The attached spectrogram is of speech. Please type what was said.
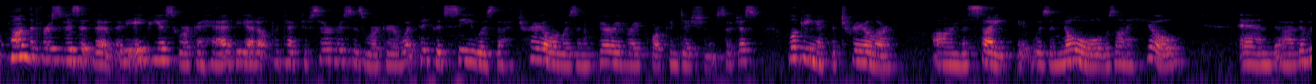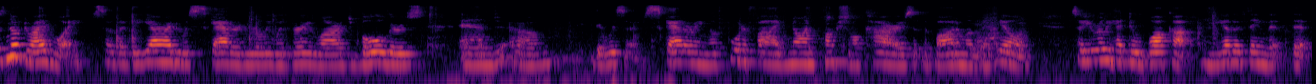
Upon the first visit that the APS worker had, the Adult Protective Services worker, what they could see was the trailer was in very, very poor condition. So just looking at the trailer on the site, it was a knoll, it was on a hill, and uh, there was no driveway. So that the yard was scattered really with very large boulders and um, there was a scattering of four to five non-functional cars at the bottom of the hill. So you really had to walk up. And the other thing that, that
